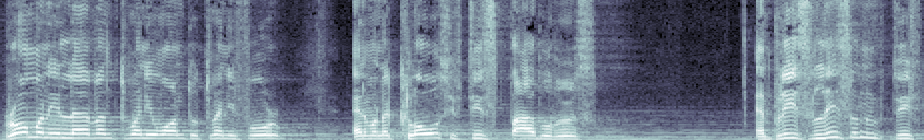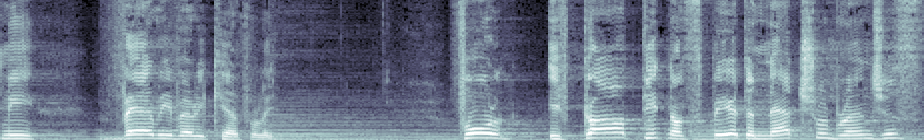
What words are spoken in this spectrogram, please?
Roman 11, 21 to 24. And I'm going to close with this Bible verse. And please listen with me very, very carefully. For if God did not spare the natural branches,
